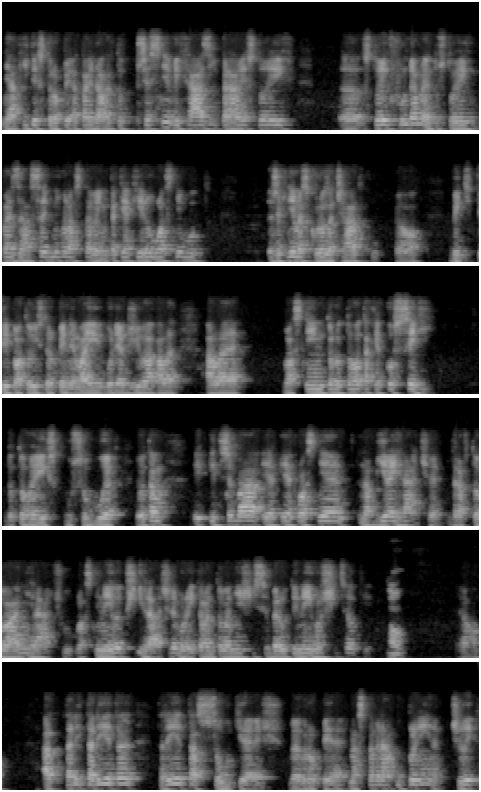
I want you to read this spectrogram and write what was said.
nějaký ty stropy a tak dále, to přesně vychází právě z toho jejich, z toho jejich fundamentu, z toho jejich úplně zásadního nastavení, tak jak jedou vlastně od, řekněme, skoro začátku. Jo? byť ty platové stropy nemají vody jak živa, ale, ale vlastně jim to do toho tak jako sedí, do toho jejich způsobu, jak, jo, tam i, i třeba, jak, jak vlastně nabírají hráče, draftování hráčů, vlastně nejlepší hráči nebo nejtalentovanější si berou ty nejhorší celky. No. Jo? A tady, tady, je ta, tady je ta soutěž v Evropě nastavená úplně jinak. Čili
